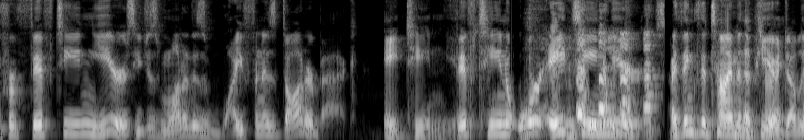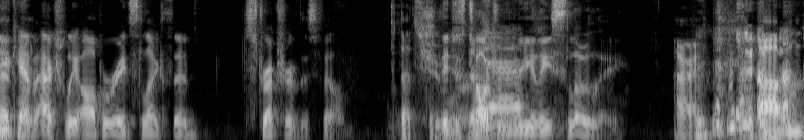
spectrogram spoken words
for 15 years he just wanted his wife and his daughter back 18 years. 15 or 18 years i think the time in the pow right. camp Okay. actually operates like the structure of this film That's true. they just talked Yeah. really slowly All right. Um,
